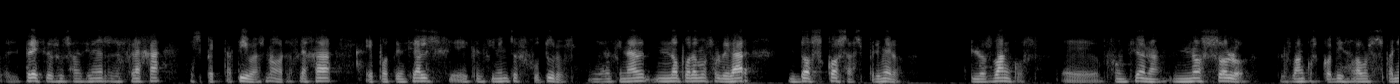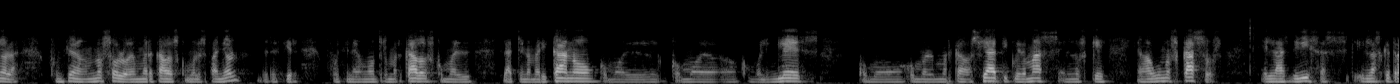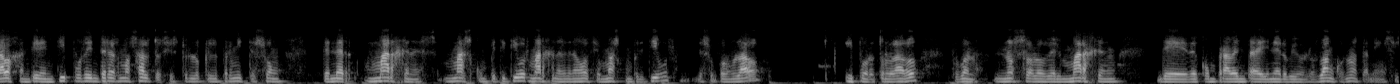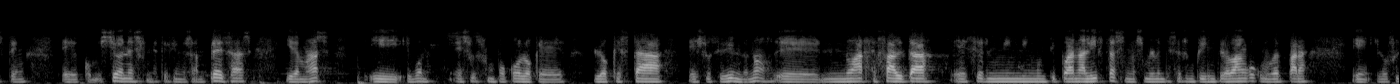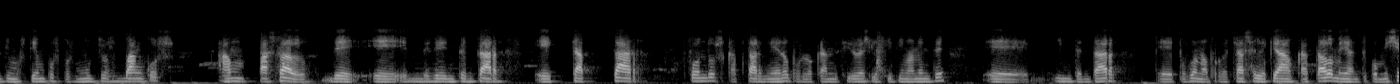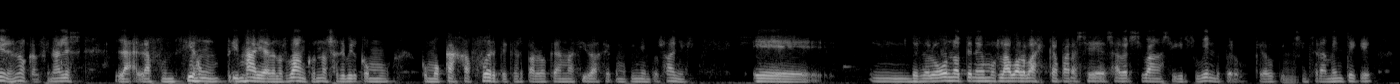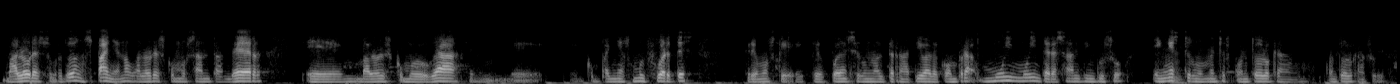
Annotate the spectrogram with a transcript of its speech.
el precio de sus acciones refleja expectativas, ¿no? refleja eh, potenciales eh, crecimientos futuros. Y al final no podemos olvidar dos cosas. Primero, los bancos funcionan no solo los bancos cotizan la bolsa española funcionan no solo en mercados como el español, es decir, funcionan en otros mercados como el latinoamericano, como el, como, como el inglés, como, como el mercado asiático y demás, en los que en algunos casos en las divisas en las que trabajan tienen tipos de interés más altos y esto es lo que le permite son tener márgenes más competitivos, márgenes de negocio más competitivos, eso por un lado, y por otro lado, pues bueno, no solo del margen de, de compra-venta de dinero viven los bancos, ¿no? También existen eh, comisiones, financiaciones a empresas y demás. Y, bueno, eso es un poco lo que lo que está eh, sucediendo, ¿no? Eh, no hace falta ser ningún tipo de analista, sino simplemente ser un cliente de banco, como ver para en los últimos tiempos, pues muchos bancos han pasado de, de intentar captar fondos, captar dinero, pues lo que han decidido es legítimamente intentar eh, pues bueno, aprovecharse de que han captado mediante comisiones, ¿no? que al final es la, función primaria de los bancos, no servir como, como caja fuerte, que es para lo que han nacido hace como 500 años. Eh, mm, desde luego no tenemos la bola básica para saber si van a seguir subiendo, pero creo que mm. sinceramente que valores, sobre todo en España, ¿no? valores como Santander, eh, valores como Uga, compañías muy fuertes, creemos que, pueden ser una alternativa de compra muy, muy interesante, incluso en estos momentos con todo lo que han, con todo lo que han subido.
